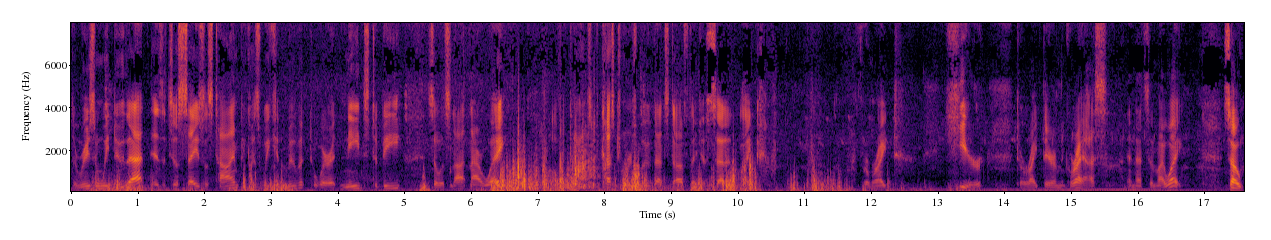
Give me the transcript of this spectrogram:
The reason we do that is it just saves us time because we can move it to where it needs to be so it's not in our way. Oftentimes if customers move that stuff, they just set it like from right here to right there in the grass and that's in my way. So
